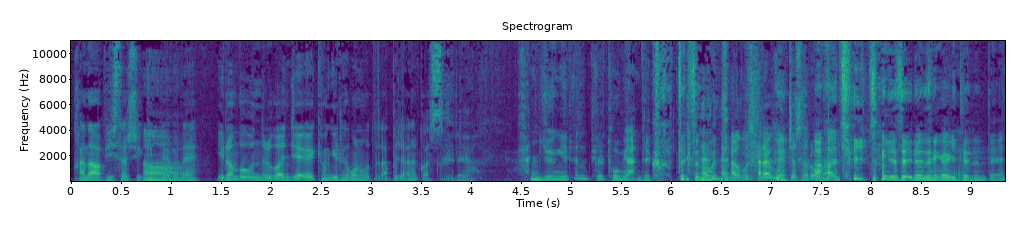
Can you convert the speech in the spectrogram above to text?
가나와 비슷할 수 있기 어. 때문에 이런 부분들과 이제 경기를 해보는 것도 나쁘지 않을 것 같습니다. 그래요. 한중일은 별 도움이 안 될 것 같아서 혼자 너무 잘하고 있죠 서로. 아마추어 입장에서 이런 생각이 네. 드는데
